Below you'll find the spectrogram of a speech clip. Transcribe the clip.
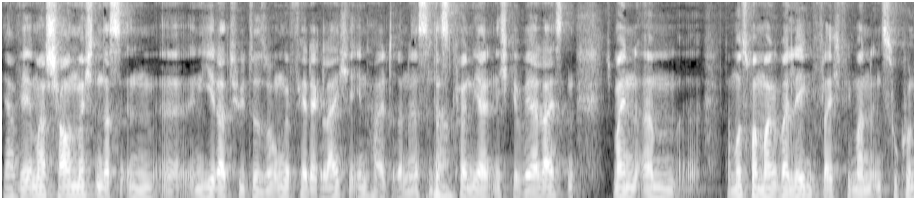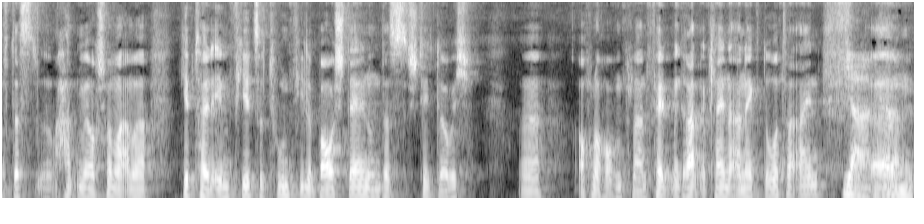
ja, wir immer schauen möchten, dass in, äh, in jeder Tüte so ungefähr der gleiche Inhalt drin ist. Und ja. das können die halt nicht gewährleisten. Ich meine, ähm, da muss man mal überlegen, vielleicht, wie man in Zukunft, das hatten wir auch schon mal, aber gibt halt eben viel zu tun, viele Baustellen und das steht, glaube ich, äh, auch noch auf dem Plan. Fällt mir gerade eine kleine Anekdote ein. Ja, ähm,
